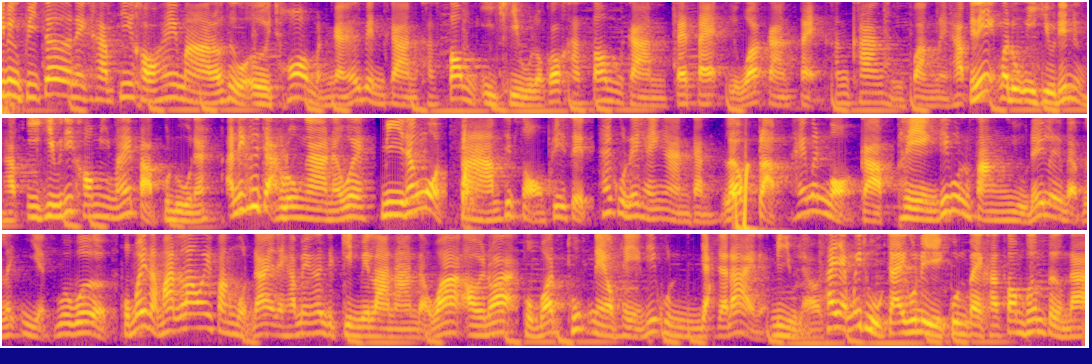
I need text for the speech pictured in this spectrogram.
อีกหนึ่งฟีเจอร์นะครับที่เขาให้มาแล้วรู้สึกว่าเออชอบเหมือนกันก็จะเป็นการคัสตอม EQ แล้วก็คัสตอมการแตะหรือว่าการแตะข้างๆหูฟังนะครับทีนี้มาดู EQ นิดหนึ่งครับ EQ ที่เขามีมาให้ปรับคุณดูนะ อันนี้คือจากโรงงานนะเว้ยมีทั้งหมด 32 preset ให้คุณได้ใช้งานกัน แล้วปรับให้มันเหมาะกับเพลงที่คุณฟังอยู่ได้เลยแบบละเอียดเวอร์ผมไม่สามารถเล่าให้ฟังหมดได้นะครับไม่งั้นจะกินเวลานานแต่ว่าเอาเป็นว่าผมว่าทุกแนวเพลงที่คุณอยากจะได้เนี่ยมีอยู่แล้ว ถ้ายังไม่ถูกใจคุณอีกคุณไปคัสตอมเพิ่มเติมได้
